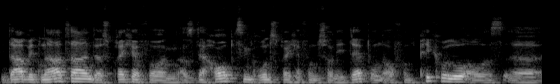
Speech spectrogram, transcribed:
David Nathan, der Sprecher von, also der Hauptsynchronsprecher von Johnny Depp und auch von Piccolo aus äh,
